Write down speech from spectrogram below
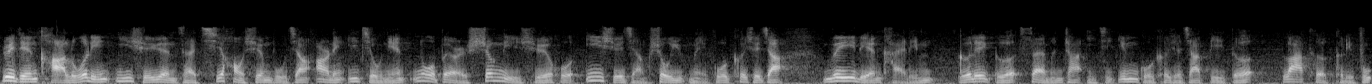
瑞典卡罗林医学院在七号宣布，将二零一九年诺贝尔生理学或医学奖授予美国科学家威廉凯林。格雷格·塞门扎以及英国科学家彼得·拉特克利夫，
